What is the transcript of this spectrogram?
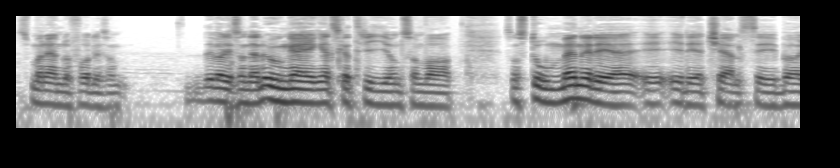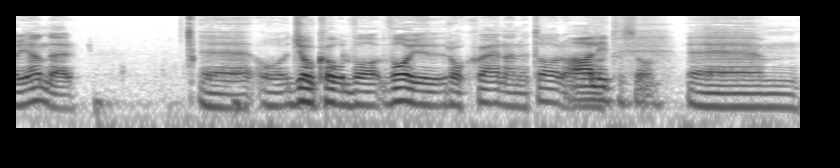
Som man ändå får liksom Det var liksom den unga engelska trion som var Som stommen i det, i, i det Chelsea i början där eh, Och Joe Cole var, var ju rockstjärnan utav dem Ja, lite så. Ehm,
